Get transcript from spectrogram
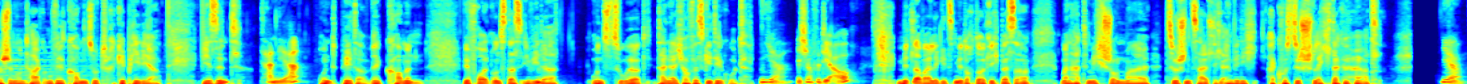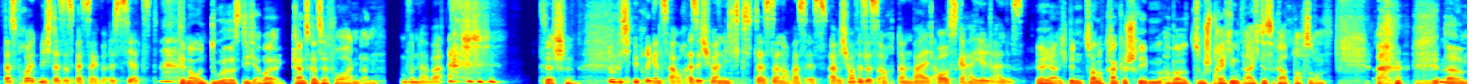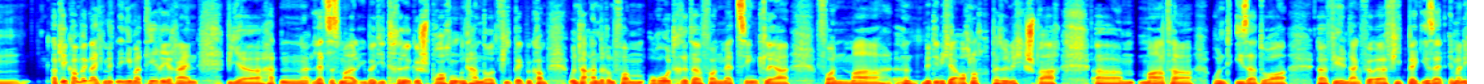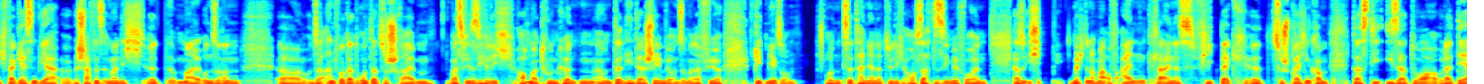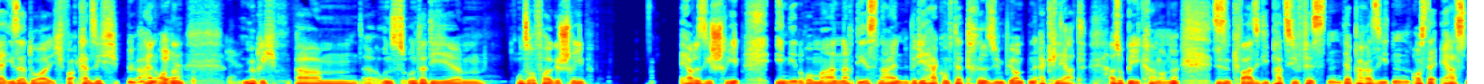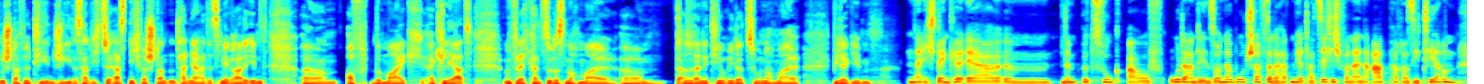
wunderschönen guten Tag und willkommen zu Wikipedia. Wir sind Tanja und Peter. Willkommen. Wir freuen uns, dass ihr wieder uns zuhört. Tanja, ich hoffe, es geht dir gut. Ja, ich hoffe dir auch. Mittlerweile geht's mir doch deutlich besser. Man hatte mich schon mal zwischenzeitlich ein wenig akustisch schlechter gehört. Ja, das freut mich, dass es besser ist jetzt. Genau, und du hörst dich aber ganz, ganz hervorragend an. Wunderbar. Sehr schön. Du dich übrigens auch. Also ich höre nicht, dass da noch was ist. Aber ich hoffe, es ist auch dann bald ausgeheilt alles. Ja, ja, ich bin zwar noch krankgeschrieben, aber zum Sprechen reicht es gerade noch so. ähm, Okay, kommen wir gleich mitten in die Materie rein. Wir hatten letztes Mal über die Trill gesprochen und haben dort Feedback bekommen, unter anderem vom Rotritter, von Matt Sinclair, von Ma, äh, mit dem ich ja auch noch persönlich sprach, ähm, Martha und Isador. Äh, vielen Dank für euer Feedback. Ihr seid immer nicht vergessen. Wir schaffen es immer nicht, äh, mal unseren, äh, unsere Antwort darunter zu schreiben, was wir sicherlich auch mal tun könnten. Und dann hinterher schämen wir uns immer dafür. Geht mir so. Und Tanja natürlich auch, sagte sie mir vorhin. Also ich möchte noch mal auf ein kleines Feedback äh, zu sprechen kommen, dass die Isador oder der Isador, ich kann es nicht mhm, einordnen, ja, ja. möglich ähm, äh, uns unter die ähm, unsere Folge schrieb, er oder sie schrieb, in den Romanen nach DS9 wird die Herkunft der Trill-Symbionten erklärt. Also B-Kanon, ne? Sie sind quasi die Pazifisten der Parasiten aus der ersten Staffel TNG. Das hatte ich zuerst nicht verstanden. Tanja hat es mir gerade eben ähm, off the mic erklärt. Und vielleicht kannst du das nochmal, ähm, also deine Theorie dazu nochmal wiedergeben. Na, ich denke, er ähm, nimmt Bezug auf Odan, den Sonderbotschafter. Da hatten wir tatsächlich von einer Art parasitären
